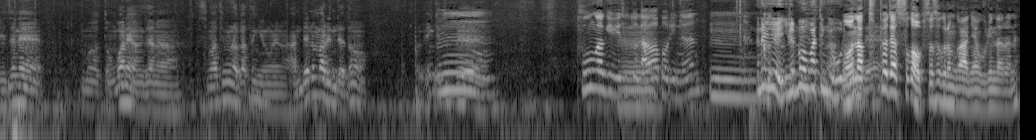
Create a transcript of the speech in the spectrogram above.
예전에 뭐 동반의 강자나 스마트 문화 같은 경우에는 안 되는 말인데도 그 인기 투표에 음, 부응하기 위해서 또 음. 나와버리는. 음. 근데 이제 일본 같은 경우 워낙 네. 투표자 수가 없어서 그런 거 아니야 우리나라는?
